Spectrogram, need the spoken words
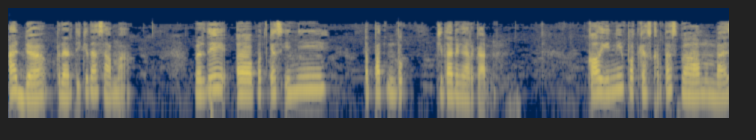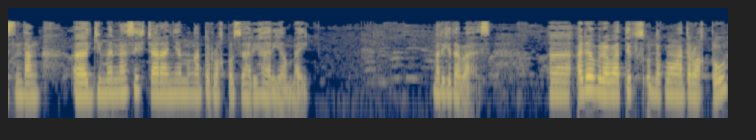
ada berarti kita sama. Berarti uh, podcast ini tepat untuk kita dengarkan. Kali ini podcast kertas bakal membahas tentang uh, gimana sih caranya mengatur waktu sehari-hari yang baik. Mari kita bahas. Uh, ada beberapa tips untuk mengatur waktu.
